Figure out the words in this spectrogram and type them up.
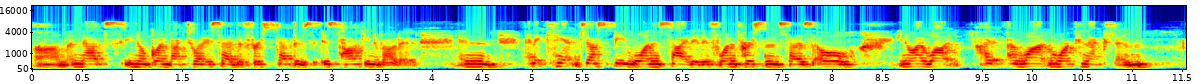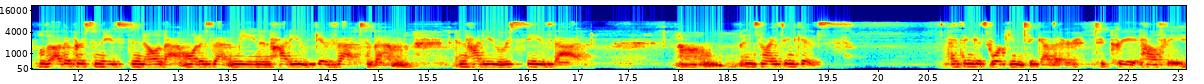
Um, and that's you know going back to what I said. The first step is is talking about it, and and it can't just be one sided. If one person says, "Oh, you know, I want I, I want more connection," well, the other person needs to know that, and what does that mean, and how do you give that to them, and how do you receive that? Um, and so I think it's I think it's working together to create healthy,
